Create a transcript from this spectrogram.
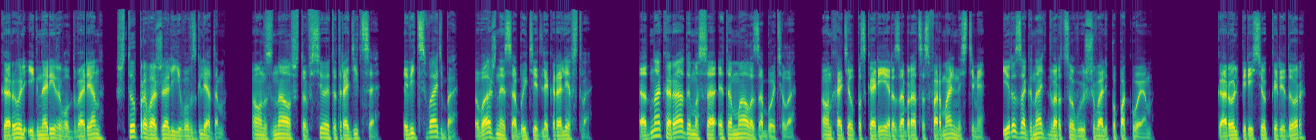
Король игнорировал дворян, что провожали его взглядом. Он знал, что все это традиция, ведь свадьба важное событие для королевства. Однако Радемоса это мало заботило. Он хотел поскорее разобраться с формальностями и разогнать дворцовую шваль по покоям. Король пересек коридор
